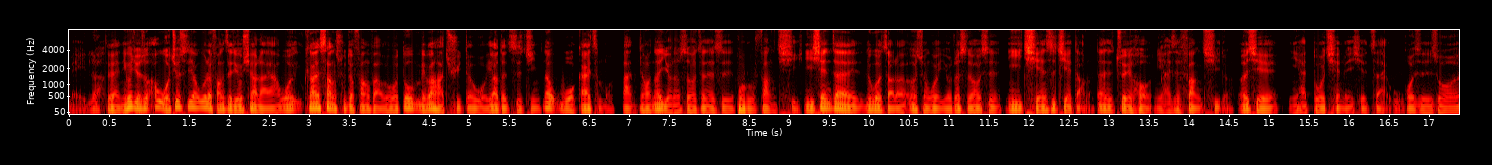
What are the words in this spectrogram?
没了，对，你会觉得说啊，我就是要为了房子留下来啊，我刚才上述的方法我都没办法取得我要的资金，那我该怎么办？哦，那有的时候真的是不如放弃。你现在如果找了二顺位，有的时候是你钱是借到了，但是最后你还是放弃了，而且你还多欠了一些债务，或是说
